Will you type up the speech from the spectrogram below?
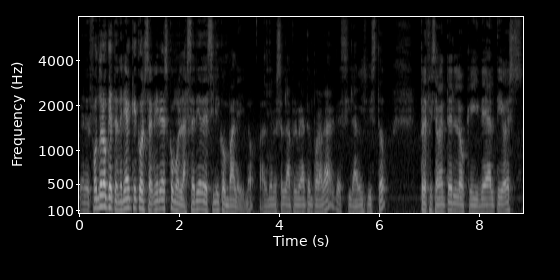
en el fondo lo que tendrían que conseguir es como en la serie de Silicon Valley, ¿no? Al menos en la primera temporada, que si la habéis visto, precisamente lo que idea el tío es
